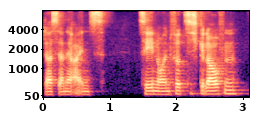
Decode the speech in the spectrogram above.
Da ist ja eine 1.10.49 gelaufen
